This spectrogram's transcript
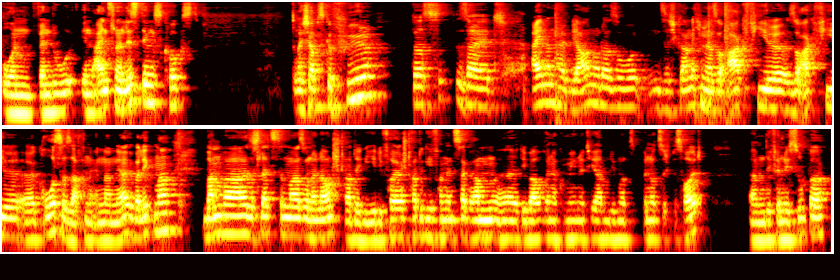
Und wenn du in einzelnen Listings guckst, ich habe das Gefühl, dass seit eineinhalb Jahren oder so sich gar nicht mehr so arg viel, so arg viel äh, große Sachen ändern. Ja, überleg mal, wann war das letzte Mal so eine Launch-Strategie? Die Feuerstrategie von Instagram, äh, die wir auch in der Community haben, die benutze ich bis heute. Ähm, die finde ich super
